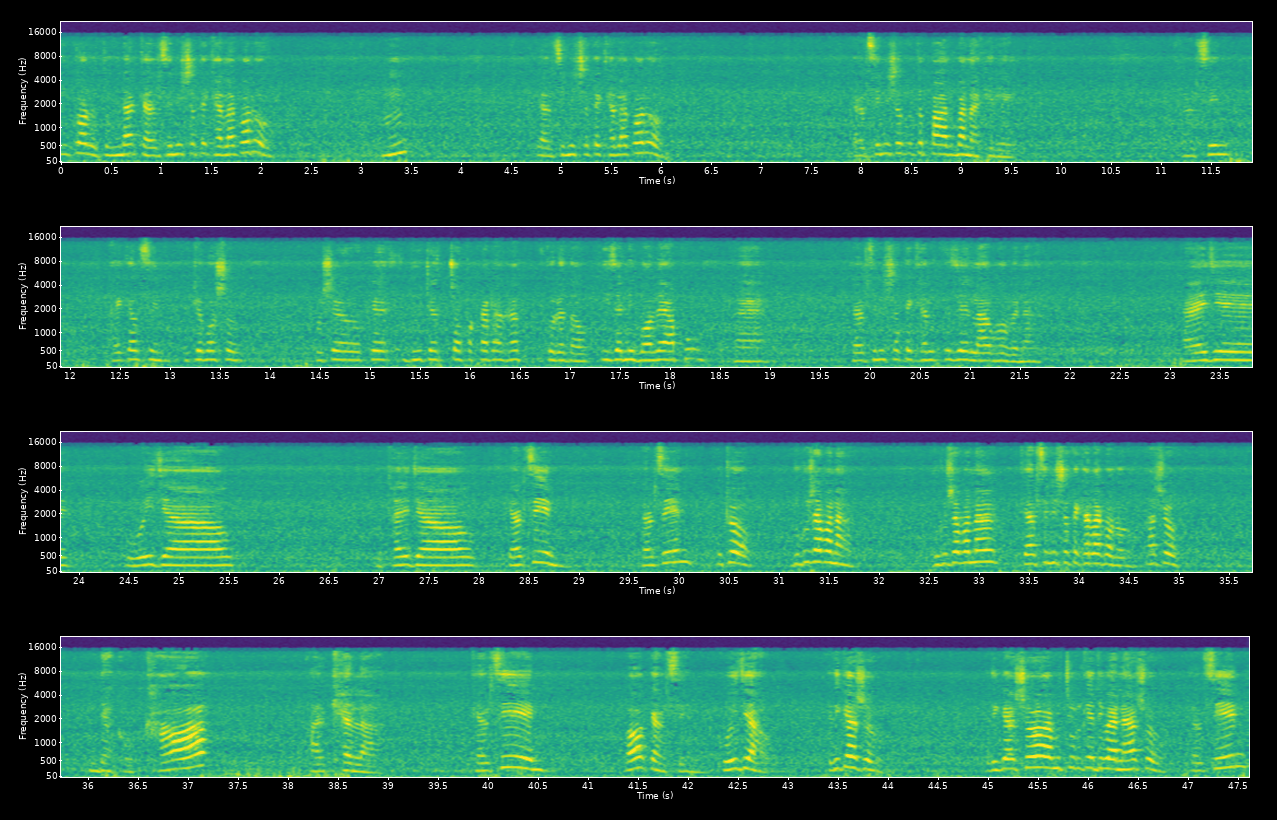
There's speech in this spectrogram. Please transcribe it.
কি করো? তোমরা ক্যালসিনের সাথে খেলা করো? হুম? ক্যালসিনের সাথে খেলা করো? ক্যালসিনের সাথে তো পারবা না খেলে। ক্যালসিন, হাই ক্যালসিন, উঠে বসো। বসে ওকে দুইটা চপাকাটা হাত করে দাও। কি জানি বলে আপু? হ্যাঁ। ক্যালসিনের সাথে খেলতে যে লাভ হবে না। এই যে ওই যাও? কোথায় যাও? ক্যালসিন? ক্যালসিন উঠো। দুগু সাবানা। দুগু সাবানা, ক্যালসিনের সাথে খেলা করো। আসো। দেখো, খাওয়া আর খেলা। ক্যালসিন? ও ক্যালসিন। কই যাও? এদিকে আসো। এদিকে আসো, আমি চুলকে দিবা না আসো। ক্যালসিন?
